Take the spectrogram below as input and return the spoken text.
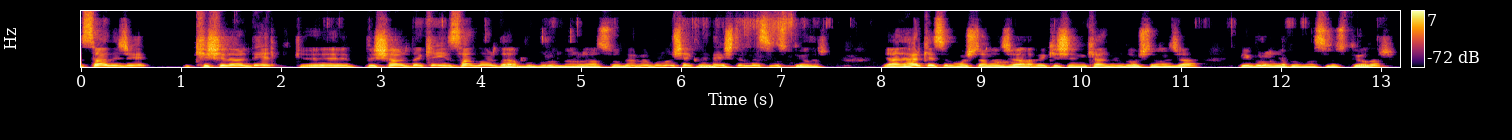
sadece kişiler değil, e, dışarıdaki insanlar da bu burundan rahatsız oluyor ve bunun şeklini değiştirmesini istiyorlar. Yani herkesin hoşlanacağı ve kişinin kendinin de hoşlanacağı bir burun yapılmasını istiyorlar.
